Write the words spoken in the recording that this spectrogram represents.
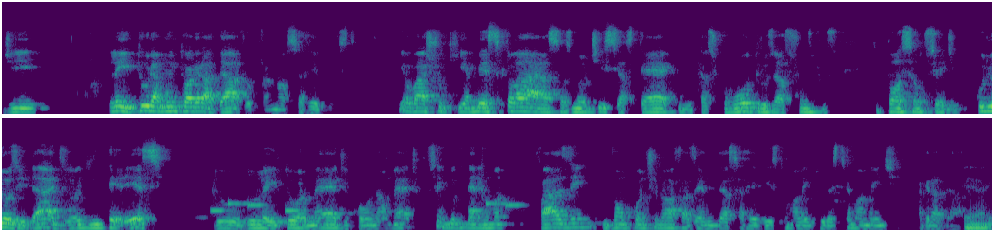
de leitura muito agradável para a nossa revista. Eu acho que mesclar essas notícias técnicas com outros assuntos que possam ser de curiosidades ou de interesse do, do leitor médico ou não médico, sem dúvida nenhuma, fazem e vão continuar fazendo dessa revista uma leitura extremamente agradável. É,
